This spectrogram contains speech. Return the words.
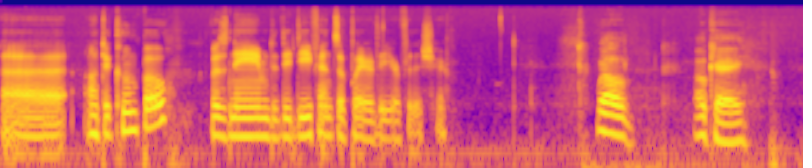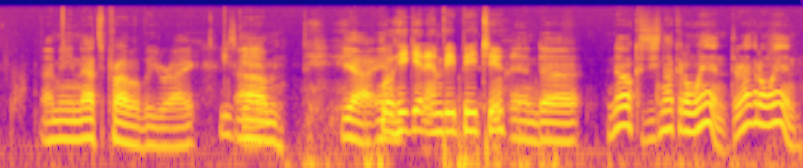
uh, Antetokounmpo was named the Defensive Player of the Year for this year. Well, okay. I mean, that's probably right. He's good. Um, yeah. And, Will he get MVP too? And uh, no, because he's not going to win. They're not going to win.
